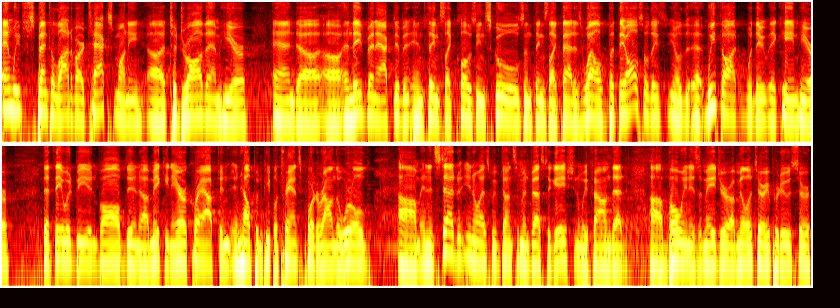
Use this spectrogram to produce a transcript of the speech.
and we've spent a lot of our tax money uh, to draw them here. And uh, uh, and they've been active in, in things like closing schools and things like that as well. But they also they you know we thought when they, they came here that they would be involved in uh, making aircraft and, and helping people transport around the world. Um, and instead, you know, as we've done some investigation, we found that uh, Boeing is a major uh, military producer,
